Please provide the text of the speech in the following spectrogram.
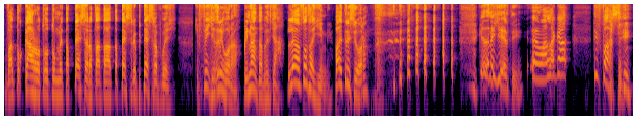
Βάλ το κάρο το, με τα τέσσερα, τα, τα, τα τέσσερα επί τέσσερα που έχει. Και φύγει γρήγορα. Πεινάνε τα παιδιά. Λέω αυτό θα γίνει. Πάει τρεις η ώρα. Και δεν έχει έρθει. Ε, μαλάκα. Τι φάση.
